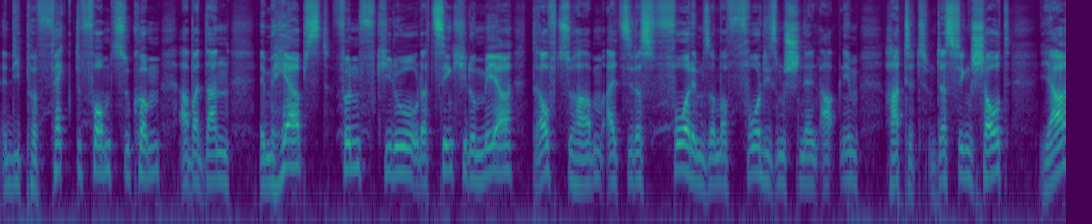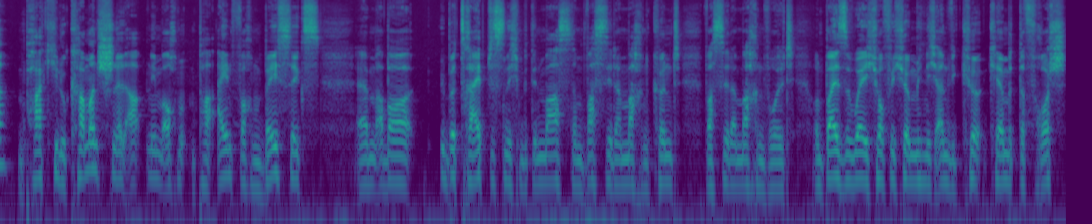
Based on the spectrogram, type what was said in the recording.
in die perfekte Form zu kommen, aber dann im Herbst 5 Kilo oder 10 Kilo mehr drauf zu haben, als ihr das vor dem Sommer, vor diesem schnellen Abnehmen hattet. Und deswegen schaut, ja, ein paar Kilo kann man schnell abnehmen, auch mit ein paar einfachen Basics, ähm, aber übertreibt es nicht mit den Maßnahmen, was ihr da machen könnt, was ihr da machen wollt. Und by the way, ich hoffe, ich höre mich nicht an wie Kermit der Frosch.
